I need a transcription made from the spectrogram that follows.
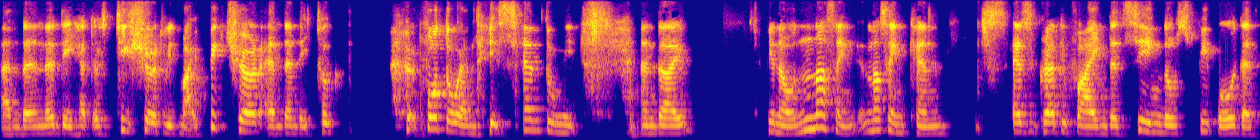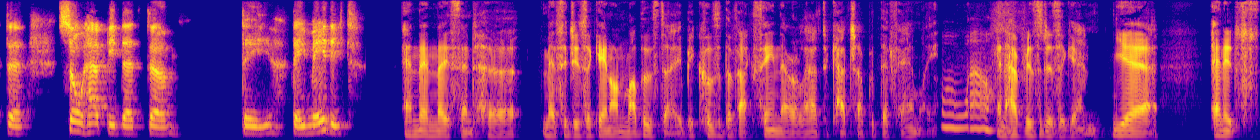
And then they had a t shirt with my picture, and then they took a photo and they sent to me. And I, you know, nothing, nothing can as gratifying that seeing those people that uh, so happy that um, they they made it. And then they sent her messages again on Mother's Day because of the vaccine. They're allowed to catch up with their family. Oh wow! And have visitors again. Yeah, and it's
